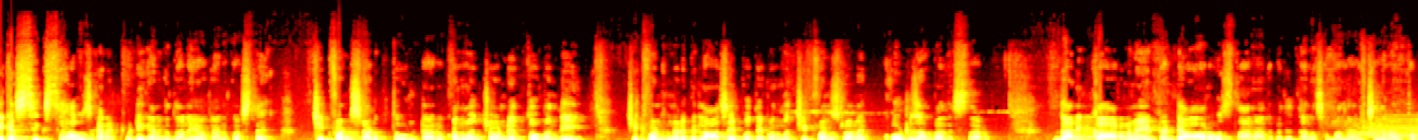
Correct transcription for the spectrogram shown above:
ఇక సిక్స్త్ హౌస్ కనెక్టివిటీ కనుక ధనయోగానికి వస్తే చిట్ ఫండ్స్ నడుపుతూ ఉంటారు. కొంతమంది చూడండి ఎంతోమంది చిట్ ఫండ్స్ నడిపి లాస్ అయిపోతే కొంతమంది చిట్ ఫండ్స్లోనే కోట్లు సంపాదిస్తారు. దానికి కారణం ఏంటంటే ఆరవ స్థానాధిపతి ధన సంబంధం వచ్చిందని అర్థం.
